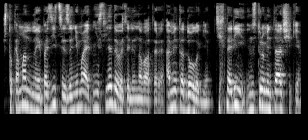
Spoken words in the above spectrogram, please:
что командные позиции занимают не исследователи-новаторы, а методологи, технари, инструментальщики.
